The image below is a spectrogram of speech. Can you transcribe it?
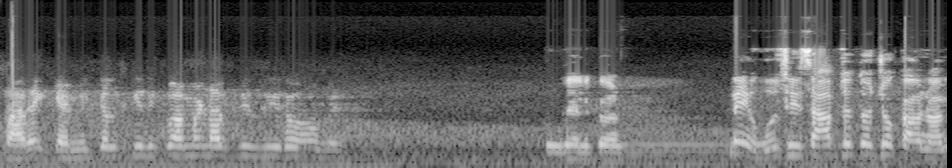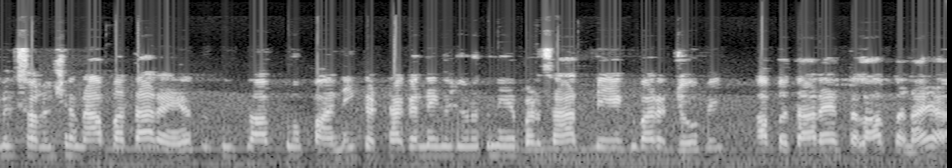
सारे केमिकल्स की रिक्वायरमेंट आपकी ज़ीरो हो गई। बिल्कुल। नहीं उस हिसाब से तो जो इकोनॉमिक सोल्यूशन आप बता रहे हैं तो, तो आपको पानी इकट्ठा करने की ज़रूरत नहीं है। बरसात में एक बार जो भी आप बता रहे हैं तालाब बनाया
